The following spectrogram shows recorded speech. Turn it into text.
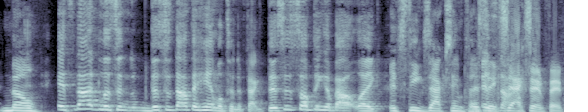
no, it's not. Listen, this is not the Hamilton effect. This is something about like it's the exact same thing. It's the It's not. exact same thing.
